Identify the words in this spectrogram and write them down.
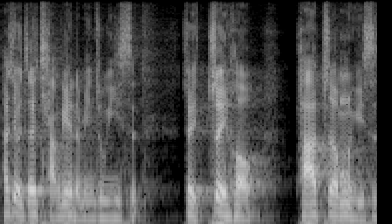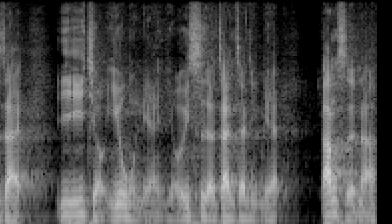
他就有这强烈的民族意识，所以最后他终于是在一九一五年有一次的战争里面，当时呢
